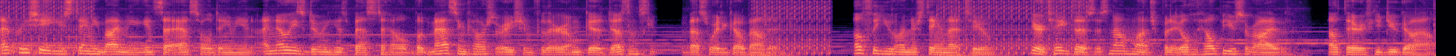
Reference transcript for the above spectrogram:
I appreciate you standing by me against that asshole Damien. I know he's doing his best to help, but mass incarceration for their own good doesn't seem the best way to go about it. Hopefully you understand that too. Here, take this. It's not much, but it'll help you survive out there if you do go out.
